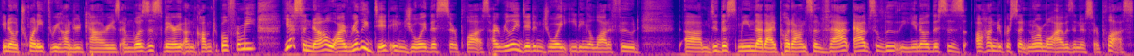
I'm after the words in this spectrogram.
you know, 2300 calories and was this very uncomfortable for me? Yes and no. I really did enjoy this surplus. I really did enjoy eating a lot of food um, did this mean that I put on some fat? Absolutely. You know, this is 100% normal. I was in a surplus.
